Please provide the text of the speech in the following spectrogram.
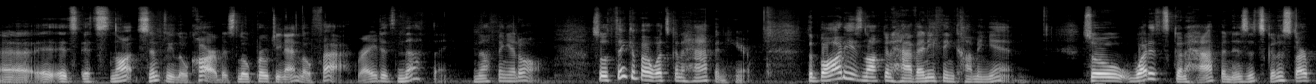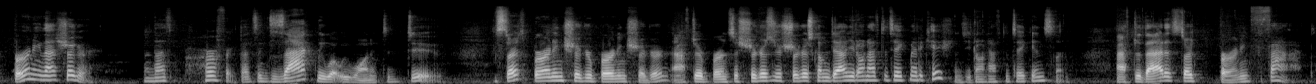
Uh, it's, it's not simply low carb, it's low protein and low fat, right? It's nothing, nothing at all. So think about what's going to happen here. The body is not going to have anything coming in. So what it's going to happen is it's going to start burning that sugar. And that's perfect. That's exactly what we want it to do. It starts burning sugar, burning sugar. After it burns the sugars, your sugars come down. You don't have to take medications. You don't have to take insulin. After that, it starts burning fat.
